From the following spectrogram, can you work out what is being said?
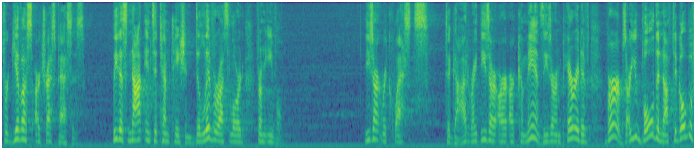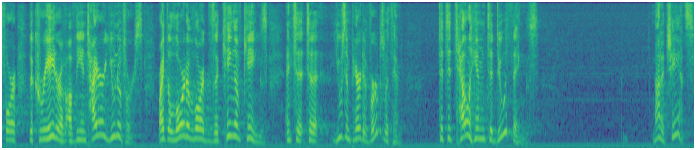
Forgive us our trespasses. Lead us not into temptation. Deliver us, Lord, from evil. These aren't requests to God, right? These are our, our, commands. These are imperative verbs. Are you bold enough to go before the creator of, of the entire universe, right? The Lord of Lords, the King of Kings, and to, to use imperative verbs with him, to, to tell him to do things? Not a chance.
